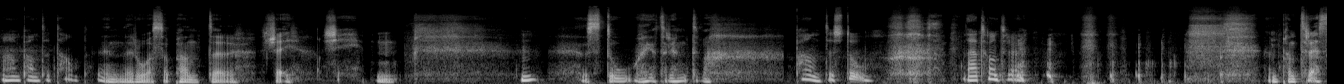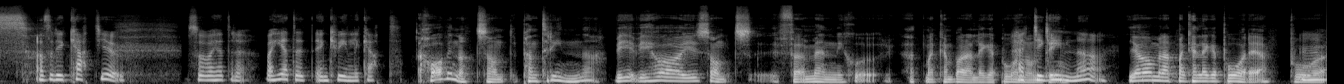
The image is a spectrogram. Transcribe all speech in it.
Ja, en pantertant. En rosa pantertjej. Tjej. Sto heter det inte va? Pantersto? Nej, jag tror inte det. En pantress. Alltså det är kattdjur. Så vad heter det? Vad heter en kvinnlig katt? Har vi något sånt? Pantrinna? Vi, vi har ju sånt för människor. Att man kan bara lägga på någonting. Hertiginna. Ja, men att man kan lägga på det. På, Mm.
